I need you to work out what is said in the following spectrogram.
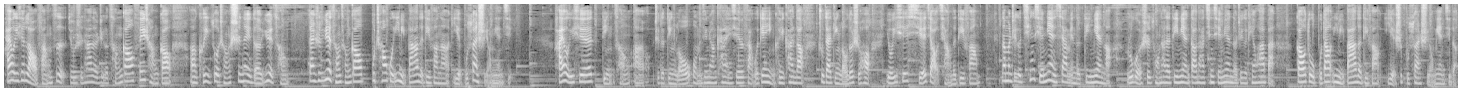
还有一些老房子，就是它的这个层高非常高啊，可以做成室内的跃层。但是跃层层高不超过一米八的地方呢，也不算使用面积。还有一些顶层啊，这个顶楼，我们经常看一些法国电影，可以看到住在顶楼的时候，有一些斜角墙的地方。那么这个倾斜面下面的地面呢，如果是从它的地面到它倾斜面的这个天花板高度不到一米八的地方，也是不算使用面积的。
